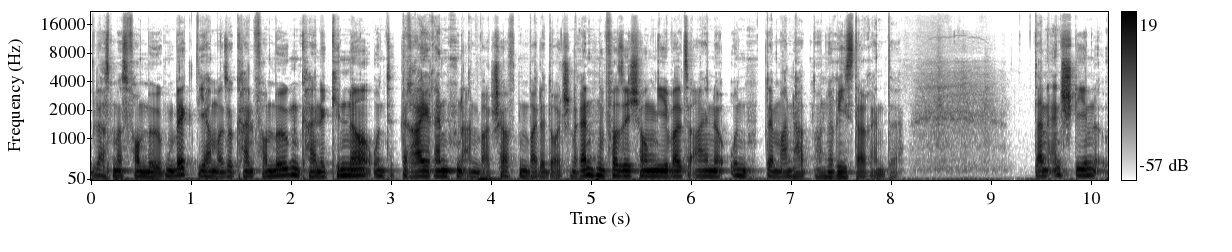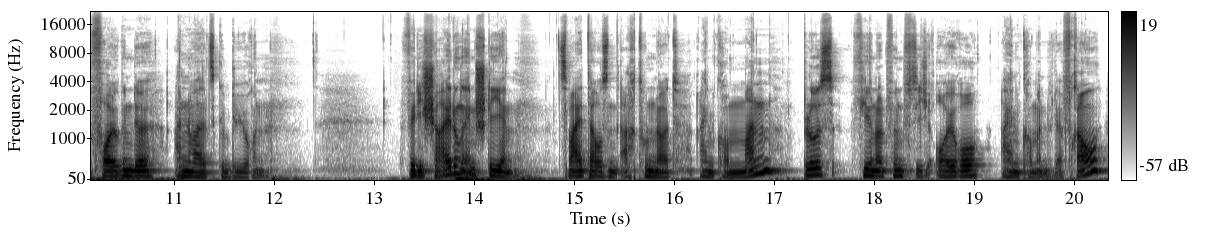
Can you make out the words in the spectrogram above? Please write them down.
Lassen wir das Vermögen weg. Die haben also kein Vermögen, keine Kinder und drei Rentenanwartschaften bei der deutschen Rentenversicherung jeweils eine und der Mann hat noch eine Riester-Rente. Dann entstehen folgende Anwaltsgebühren. Für die Scheidung entstehen 2800 Einkommen Mann plus 450 Euro Einkommen der Frau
